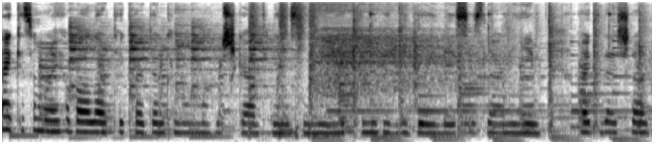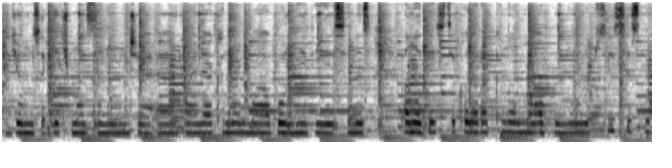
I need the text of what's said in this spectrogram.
Herkese merhabalar tekrardan kanalıma hoş geldiniz. Yeni bir video ile sizlerleyim. Arkadaşlar videomuza geçmezden önce eğer hala kanalıma abone değilseniz bana destek olarak kanalıma abone olup zil sesini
